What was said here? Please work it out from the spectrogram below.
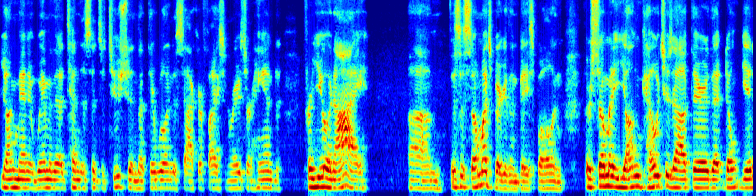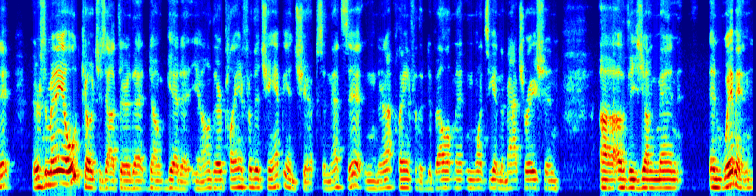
young men and women that attend this institution, that they're willing to sacrifice and raise their hand for you and I. Um, this is so much bigger than baseball, and there's so many young coaches out there that don't get it there's so many old coaches out there that don't get it. You know, they're playing for the championships and that's it. And they're not playing for the development and once again, the maturation uh, of these young men and women,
